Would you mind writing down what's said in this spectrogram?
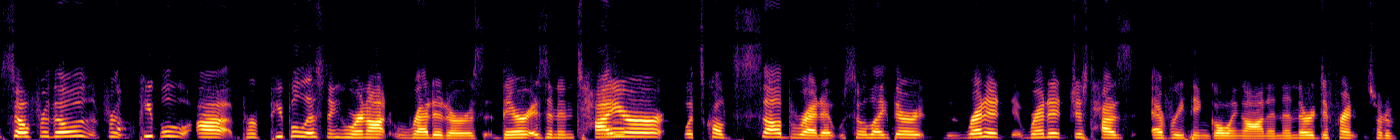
so for those for people uh for people listening who are not redditors there is an entire what's called subreddit so like there reddit reddit just has everything going on and then there are different sort of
